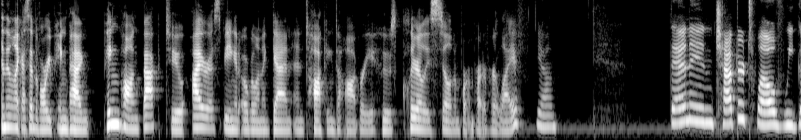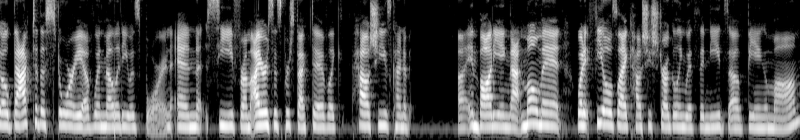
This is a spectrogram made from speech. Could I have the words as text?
and then, like I said before, we ping pong ping pong back to Iris being at Oberlin again and talking to Aubrey, who's clearly still an important part of her life. Yeah. Then in chapter 12, we go back to the story of when Melody was born and see from Iris's perspective, like how she's kind of uh, embodying that moment, what it feels like, how she's struggling with the needs of being a mom.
